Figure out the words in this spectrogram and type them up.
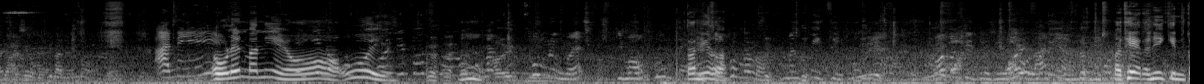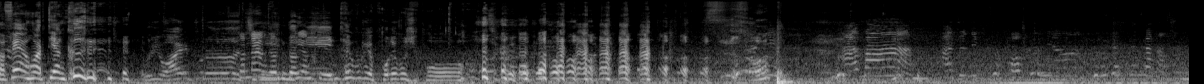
차피 그래봐야 우리 한 시간이나 아니 โอเล่นมานี่โอ้อุ้ย ทุ่มหนึ่งไหมกี่โมงทุ่ม ตอนนี้เหรอ ทุ่มแล้วเหรอมันปิดสี่ทุ่มว่ามันปิดอยู่สี่ทุ่มร้านเนี่ย ประเทศอันนี้กินกาแฟฮอดเที่ยงคืน 우리 와이프는 끝난 지금 건 인덕이 그냥 태국에 보내고 싶어 어? 아마 아줌이 그 먹으면 그렇게 생각하시나 몰라요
